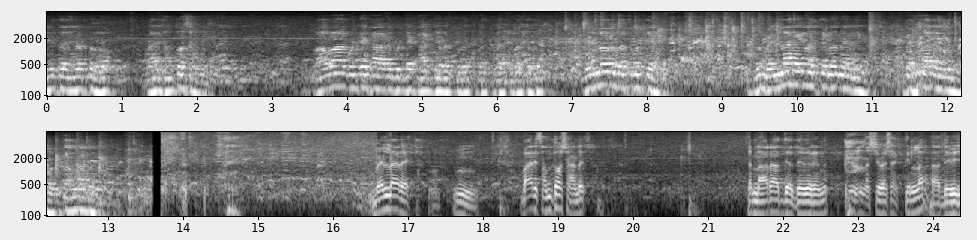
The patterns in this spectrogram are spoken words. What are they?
ಇಂಥ ಇವತ್ತು ಭಾರಿ ಸಂತೋಷ ಆಗಿದೆ ಬಾಬಾ ಗುಡ್ಡೆ ಕಾಡು ಗುಡ್ಡೆ ಕಾಡ್ಡೆ ಬತ್ತು ಬತ್ತು ಬತ್ತು ಬತ್ತು ಬರ್ತದೆ ಬೆಳ್ಳೂರು ಬತ್ತು ಬರ್ತೇವೆ ಇದು ಬೆಳ್ಳಾರಿಗೆ ಬರ್ತೇವೆ ಅಂತ ಹೇಳಿ ಬೆಳ್ಳಾರಿಗೆ ನೋಡಿ ಕರ್ನಾಟಕ ಬೆಳ್ಳಾರೆ ಹ್ಞೂ ಭಾರಿ ಸಂತೋಷ ಆಂಡು ನನ್ನ ಆರಾಧ್ಯ ದೇವರೇನು. ಶಿವಶಕ್ತಿ ಇಲ್ಲ, ಆ ದೇವಿ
